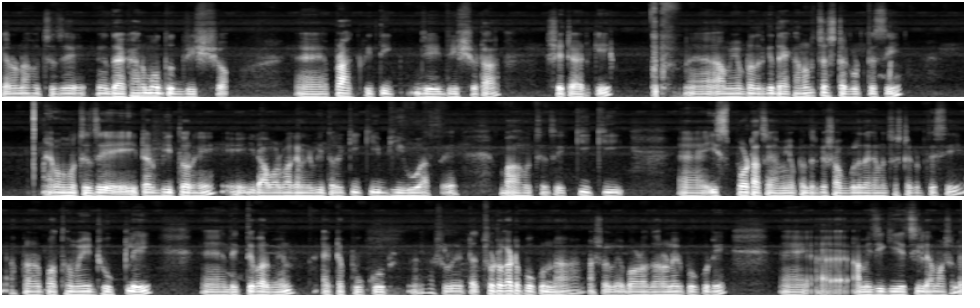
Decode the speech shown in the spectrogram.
কেননা হচ্ছে যে, দেখার মতো দৃশ্য প্রাকৃতিক যে দৃশ্যটা, সেটা আর কি। আমি আপনাদেরকে দেখানোর চেষ্টা করতেছি। এবং হচ্ছে যে, এটার ভিতরে, এই রাবার বাগানের ভিতরে কি কি ভিউ আছে? বা হচ্ছে যে, কি কি স্পট আছে। আমি আপনাদেরকে সবগুলো দেখানোর চেষ্টা করতেছি। আপনারা প্রথমেই ঢুকলেই দেখতে পারবেন একটা পুকুর। আসলে এটা ছোটোখাটো পুকুর না, আসলে বড় ধরনের পুকুরে আমি যে গিয়েছিলাম, আসলে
